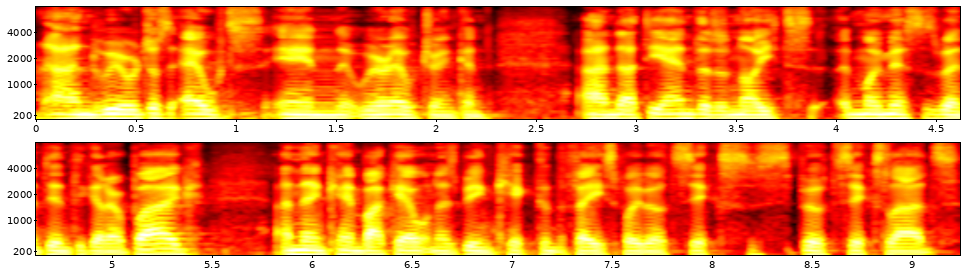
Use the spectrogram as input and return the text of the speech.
And we were just out in. We were out drinking, and at the end of the night, my missus went in to get her bag, and then came back out and I was being kicked in the face by about six about six lads.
